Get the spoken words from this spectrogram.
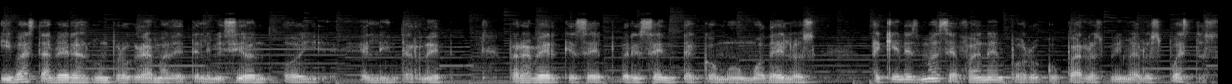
y basta ver algún programa de televisión hoy el internet para ver que se presenta como modelos a quienes más se afanan por ocupar los primeros puestos.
